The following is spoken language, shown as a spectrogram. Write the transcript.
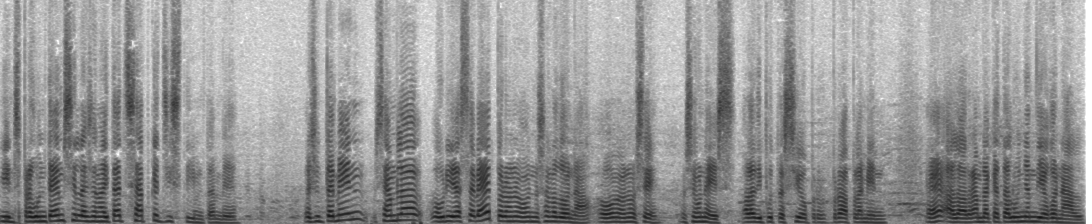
I ens preguntem si la Generalitat sap que existim, també. L'Ajuntament sembla, hauria de saber, però no, no se n'adona, o no sé, no sé on és, a la Diputació, probablement, eh? a la Rambla Catalunya en diagonal.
